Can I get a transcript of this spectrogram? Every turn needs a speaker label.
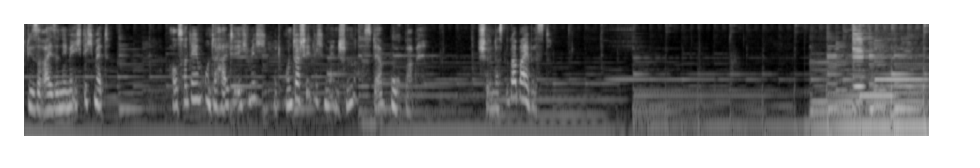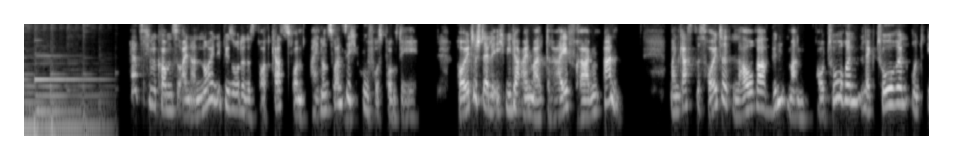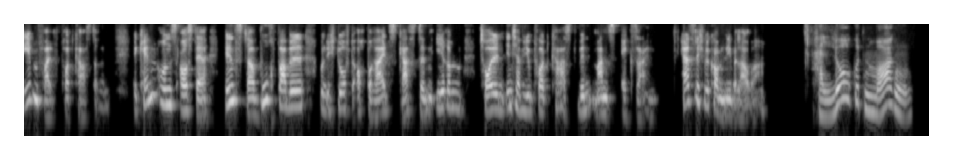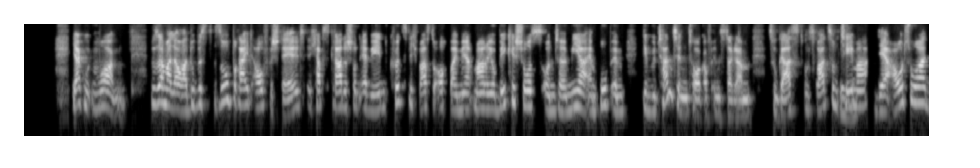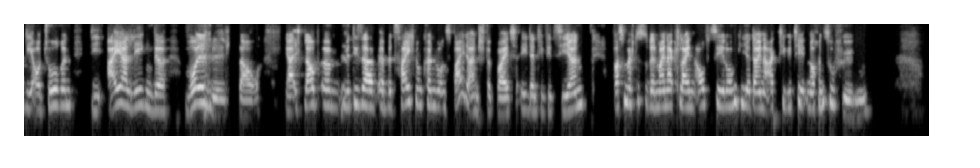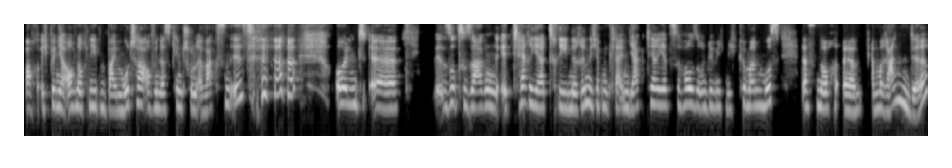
Speaker 1: Auf diese Reise nehme ich dich mit. Außerdem unterhalte ich mich mit unterschiedlichen Menschen aus der Buchbubble. Schön, dass du dabei bist. Herzlich willkommen zu einer neuen Episode des Podcasts von 21ufos.de. Heute stelle ich wieder einmal drei Fragen an. Mein Gast ist heute Laura Windmann, Autorin, Lektorin und ebenfalls Podcasterin. Wir kennen uns aus der Insta-Buchbubble und ich durfte auch bereits Gast in ihrem tollen Interview-Podcast Windmanns Eck sein. Herzlich willkommen, liebe Laura.
Speaker 2: Hallo, guten Morgen.
Speaker 1: Ja, guten Morgen. Du sag mal, Laura, du bist so breit aufgestellt. Ich habe es gerade schon erwähnt. Kürzlich warst du auch bei Mario Bekischus und äh, Mia M. Hob im Debütantinnen-Talk auf Instagram zu Gast. Und zwar zum ja. Thema der Autor, die Autorin, die eierlegende Wollmilchsau. Ja, ich glaube, ähm, mit dieser äh, Bezeichnung können wir uns beide ein Stück weit identifizieren. Was möchtest du denn meiner kleinen Aufzählung hier deiner Aktivität noch hinzufügen?
Speaker 2: Ach, ich bin ja auch noch nebenbei Mutter, auch wenn das Kind schon erwachsen ist. und äh, sozusagen Terrier-Trainerin. Ich habe einen kleinen Jagdterrier zu Hause, um den ich mich kümmern muss. Das noch äh, am Rande.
